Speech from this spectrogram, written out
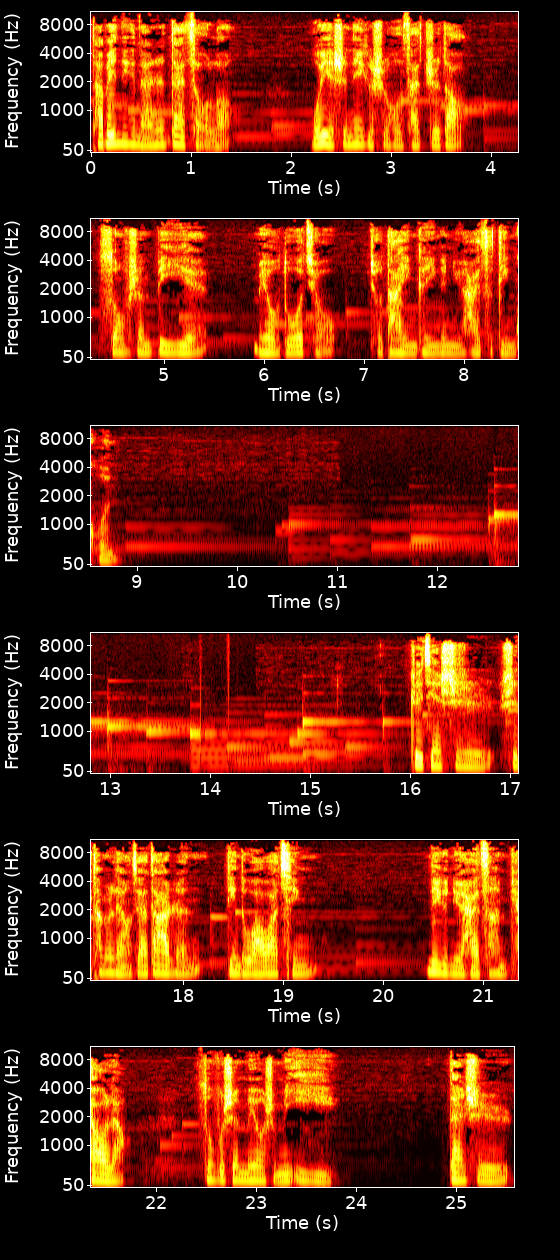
他被那个男人带走了。我也是那个时候才知道，宋福生毕业没有多久。就答应跟一个女孩子订婚。这件事是他们两家大人定的娃娃亲。那个女孩子很漂亮，宋福生没有什么异议。但是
